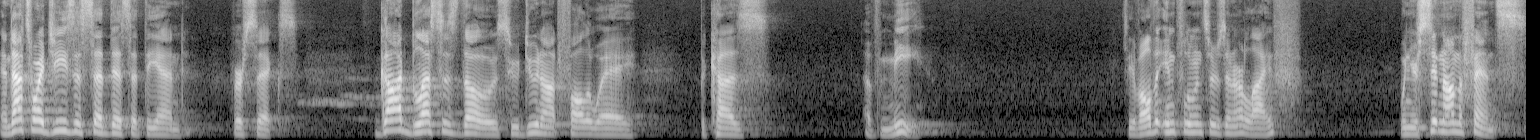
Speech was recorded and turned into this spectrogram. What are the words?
And that's why Jesus said this at the end, verse 6 God blesses those who do not fall away because of me. See, of all the influencers in our life, when you're sitting on the fence,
